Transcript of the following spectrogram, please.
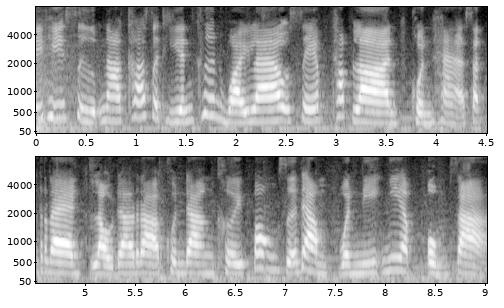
นิธิสืบนาคาเสถียรเคลื่อนไหวแล้ว เซฟทับลาน คนแห่สัตว์แรง เหล่าดาราคนดังเคยป้องเสือดำ วันนี้เงียบอมสาก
